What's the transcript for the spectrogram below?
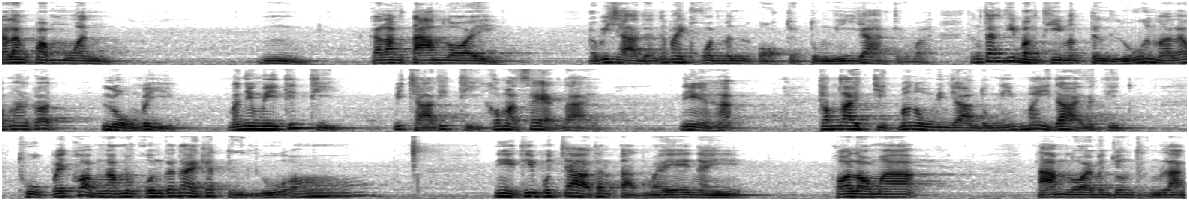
กำลังประมวล อืมกำลังตามรอยอวิชชาแต่ทำไมคนมันออกจากตรงนี้ยากจังวะทั้งๆที่บางทีมันตื่นรู้ขึ้นมาแล้วมันก็หลงไปอีก มันยังมีทิฏฐิวิชาทิฏฐิเข้ามาแทรกได้ นี่ฮะทำลายจิตมโนวิญญาณตรงนี้ไม่ได้สักทีถูกไปครอบงำบางคนก็ได้แค่ตื่นรู้อ๋อนี่ที่พระเจ้าท่านตัดไว้ใน พอเรามา ตามรอยมันจนถึงรัง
